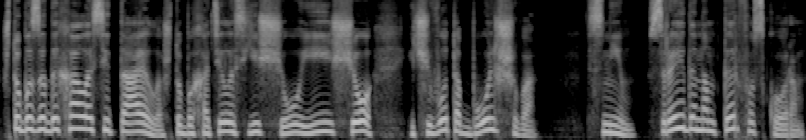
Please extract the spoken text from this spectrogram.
чтобы задыхалась и таяла, чтобы хотелось еще и еще, и чего-то большего. С ним, с Рейденом Терфоскором,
